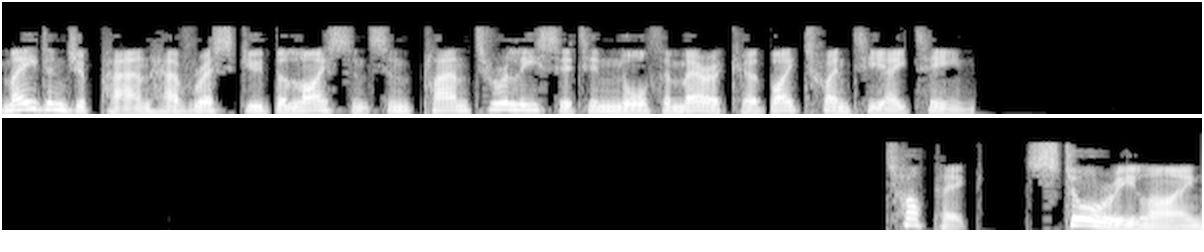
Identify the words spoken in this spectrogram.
Made in Japan have rescued the license and plan to release it in North America by 2018. Topic: Storyline.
